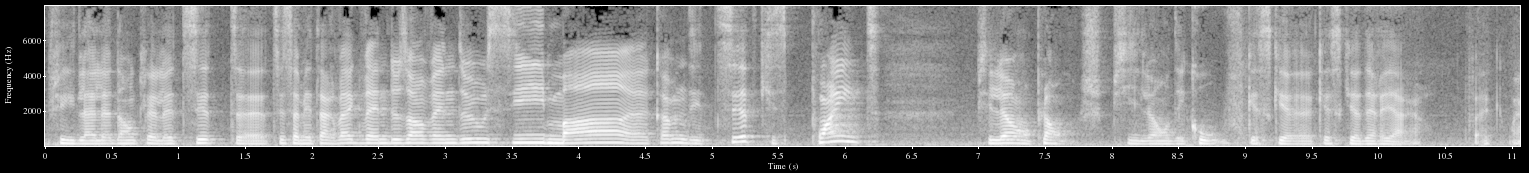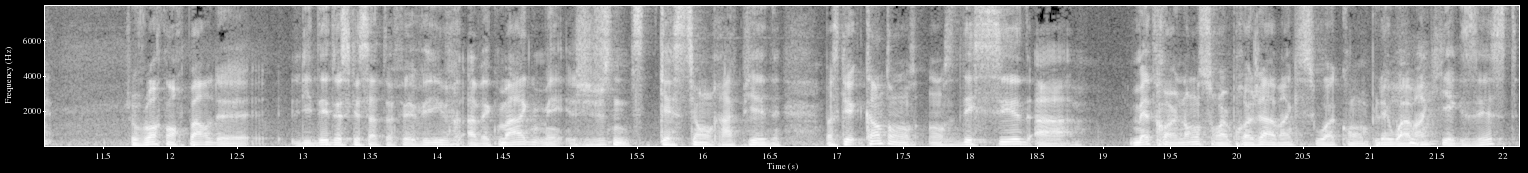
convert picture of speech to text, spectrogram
Puis là, là, donc, le, le titre, euh, tu sais, ça m'est arrivé avec 22h22 aussi, Ma, euh, comme des titres qui se pointent. Puis là, on plonge. Puis là, on découvre qu'est-ce que- qu'est-ce qu'il y a derrière. Fait que, ouais. Je veux vouloir qu'on reparle de l'idée de ce que ça t'a fait vivre avec Mag, mais j'ai juste une petite question rapide. Parce que quand on, on se décide à mettre un nom sur un projet avant qu'il soit complet ou avant qu'il existe,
